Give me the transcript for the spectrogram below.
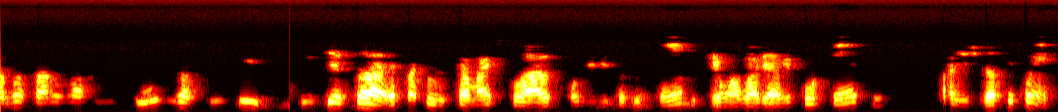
avançar nos nossos estudos, assim que, assim que essa, essa coisa ficar mais clara do ponto de vista do câmbio, que é uma variável importante, a gente dá sequência.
